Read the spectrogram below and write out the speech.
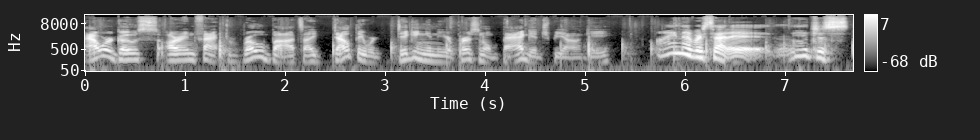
our ghosts are in fact robots, I doubt they were digging into your personal baggage, Bianchi. I never said it. It just.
